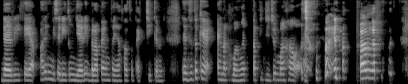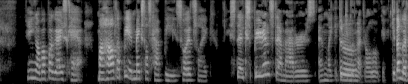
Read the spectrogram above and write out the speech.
dari kayak paling bisa dihitung jari berapa yang punya salted egg chicken dan itu tuh kayak enak banget tapi jujur mahal cuma enak banget Ini nggak apa-apa guys, kayak mahal tapi it makes us happy. So it's like it's the experience that matters and like kita juga True. nggak terlalu kayak kita nggak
